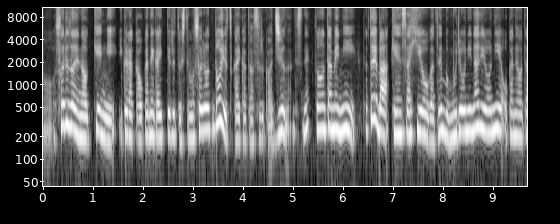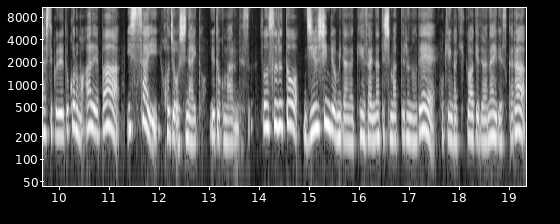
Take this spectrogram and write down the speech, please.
の、それぞれの県にいくらかお金がいってるとしても、それをどういう使い方をするかは自由なんですね。そのために、例えば検査費用が全部無料になるようにお金を出してくれるところもあれば、一切補助をしないというとこもあるんです。そうすると、自由診療みたいな検査になってしまってるので、保険が効くわけではないですから、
